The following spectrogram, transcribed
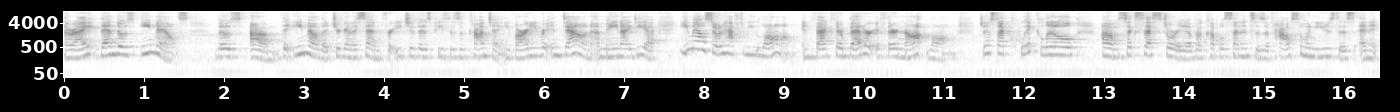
All right, then those emails those um, the email that you're going to send for each of those pieces of content. You've already written down a main idea. Emails don't have to be long. In fact they're better if they're not long. Just a quick little um, success story of a couple sentences of how someone used this and it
